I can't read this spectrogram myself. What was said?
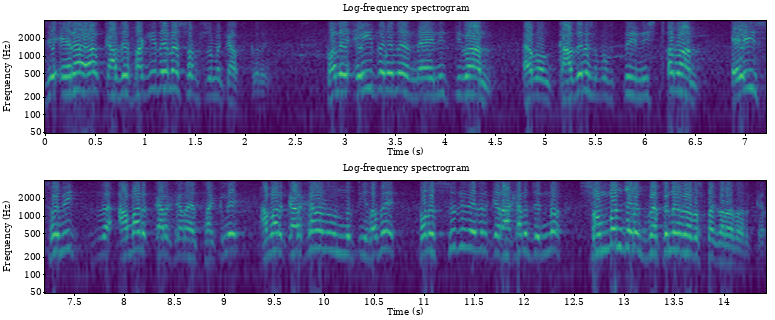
যে এরা কাজে ফাঁকি দেয় না, সবসময় কাজ করে। ফলে এই ধরনের ন্যায় নীতিবান এবং কাজের প্রতি নিষ্ঠাবান এই শ্রমিক আমার কারখানায় থাকলে আমার কারখানার উন্নতি হবে। ফলশ্রুতিতে এদেরকে রাখার জন্য সম্মানজনক বেতনের ব্যবস্থা করা দরকার।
